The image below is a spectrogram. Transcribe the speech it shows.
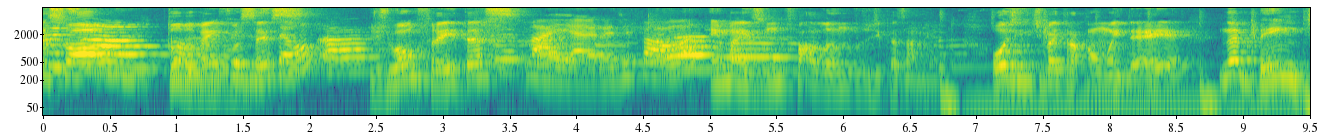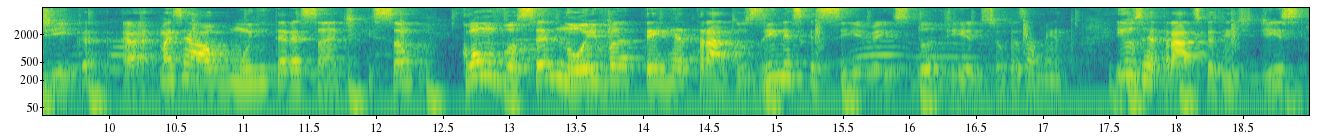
pessoal, tudo Como bem com vocês? estão? João Freitas Maiara de Paula. em mais um Falando de Casamento. Hoje a gente vai trocar uma ideia, não é bem dica, é- mas é algo muito interessante que são como você noiva ter retratos inesquecíveis do dia do seu casamento. E os retratos que a gente diz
